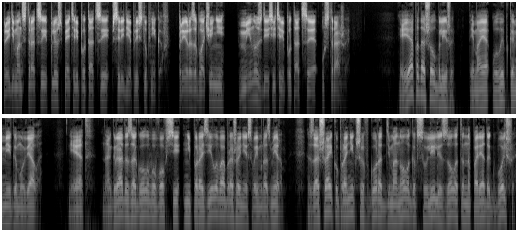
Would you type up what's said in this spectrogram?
При демонстрации плюс 5 репутации в среде преступников. При разоблачении минус 10 репутация у стражи. Я подошел ближе, и моя улыбка мигом увяла. Нет, награда за голову вовсе не поразила воображение своим размером. За шайку, проникших в город демонологов, сулили золото на порядок больше.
